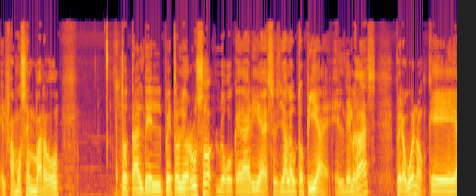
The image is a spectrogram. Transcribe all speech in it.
el famoso embargo total del petróleo ruso, luego quedaría, eso es ya la utopía, el del gas, pero bueno, que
